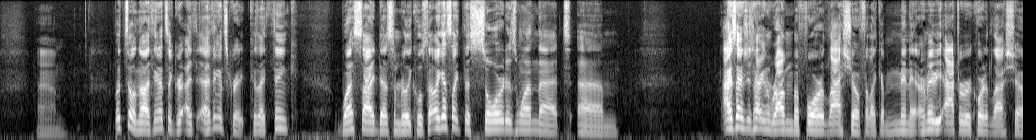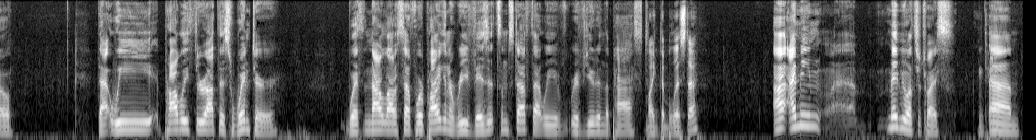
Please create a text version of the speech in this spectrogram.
um, But still, no, I think that's a great. I, th- I think it's great because I think West Side does some really cool stuff. I guess like the sword is one that um, I was actually talking to Robin before last show for like a minute, or maybe after we recorded last show, that we probably throughout this winter, with not a lot of stuff, we're probably going to revisit some stuff that we've reviewed in the past. like the Ballista. I, I mean, uh, maybe once or twice. Okay. Um,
